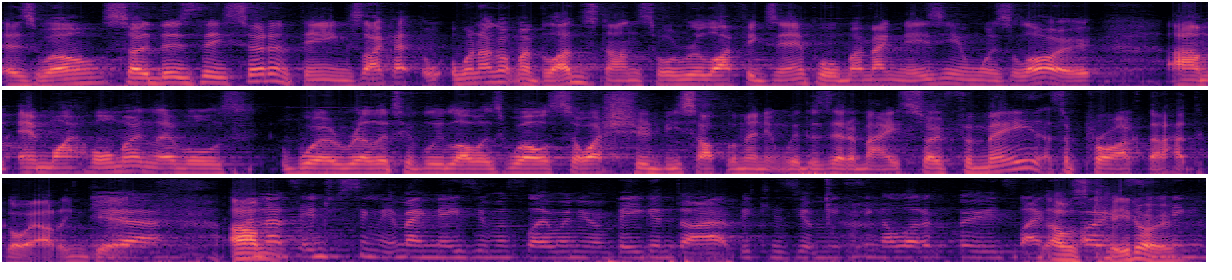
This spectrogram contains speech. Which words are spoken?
as well. So there's these certain things. Like uh, when I got my bloods done, so a real life example, my magnesium was low, um, and my hormone levels were relatively low as well. So I should be supplementing with a ZMA. So for me, that's a product that I had to go out and get. Yeah. Um, and that's interesting that magnesium was low when you're vegan diet because you're missing a lot of foods like That was oats keto. And things.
